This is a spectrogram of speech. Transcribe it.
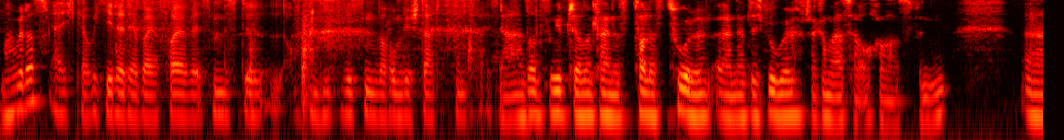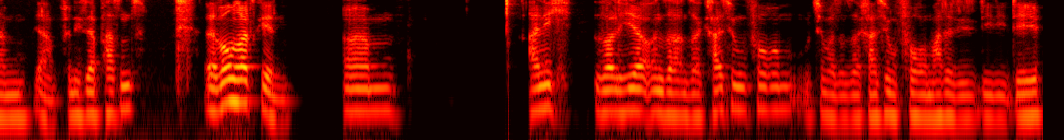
Machen wir das? Ja, ich glaube, jeder, der bei der Feuerwehr ist, müsste auf Anhieb wissen, warum wir Status 5 heißen. Ja, ansonsten gibt es ja so ein kleines tolles Tool, äh, nennt sich Google, da kann man das ja auch herausfinden. Ähm, ja, finde ich sehr passend. Äh, worum soll es gehen? Ähm, eigentlich soll hier unser, unser Kreisjugendforum, beziehungsweise unser Kreisjugendforum hatte die, die, Idee,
